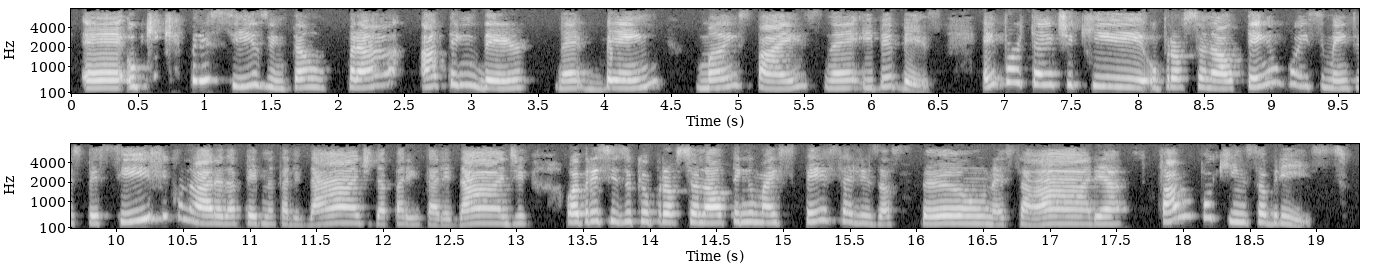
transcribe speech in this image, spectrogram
É, o que, que é preciso, então, para atender né, bem mães, pais né, e bebês? É importante que o profissional tenha um conhecimento específico na área da perinatalidade, da parentalidade, ou é preciso que o profissional tenha uma especialização nessa área? Fala um pouquinho sobre isso.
